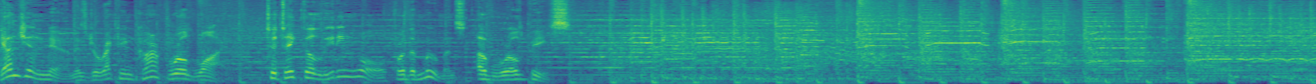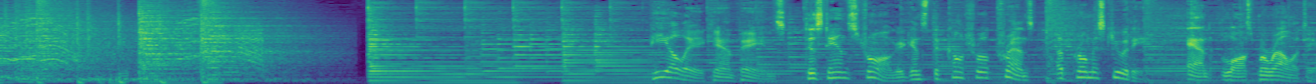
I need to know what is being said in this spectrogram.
Hyunjin Nim is directing CARP Worldwide to take the leading role for the movements of world peace. PLA campaigns to stand strong against the cultural trends of promiscuity and lost morality.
